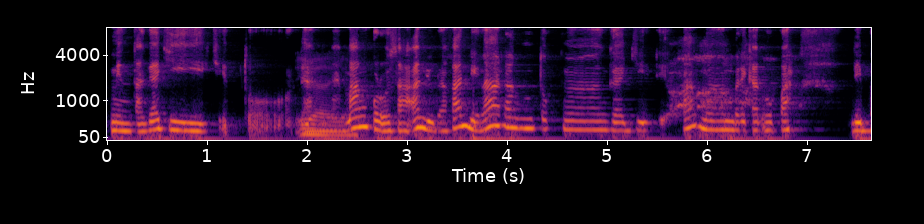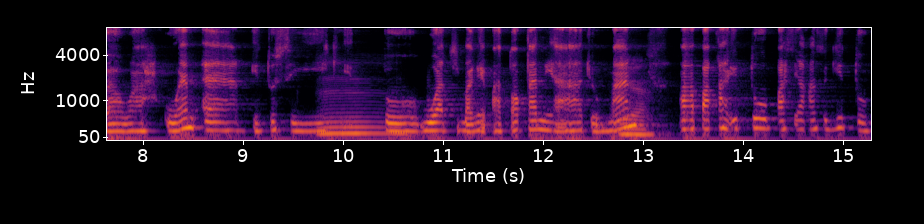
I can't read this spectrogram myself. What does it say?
minta gaji gitu. iya, Dan iya, memang perusahaan juga kan dilarang untuk ngegaji apa, memberikan upah di bawah UMR itu sih hmm, gitu buat sebagai patokan ya. Cuman iya, apakah itu pasti akan segitu?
